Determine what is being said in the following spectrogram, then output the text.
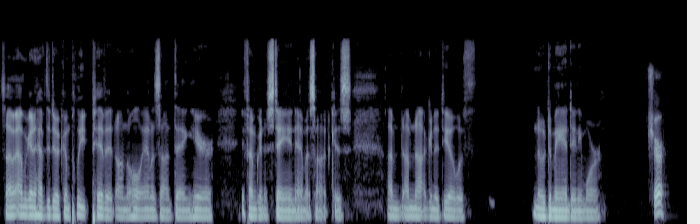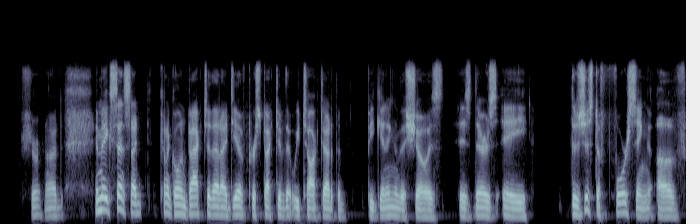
so i'm, I'm going to have to do a complete pivot on the whole amazon thing here if i'm going to stay in amazon because i'm i'm not going to deal with no demand anymore sure sure I'd, it makes sense i kind of going back to that idea of perspective that we talked about at the beginning of the show is is there's a there's just a forcing of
